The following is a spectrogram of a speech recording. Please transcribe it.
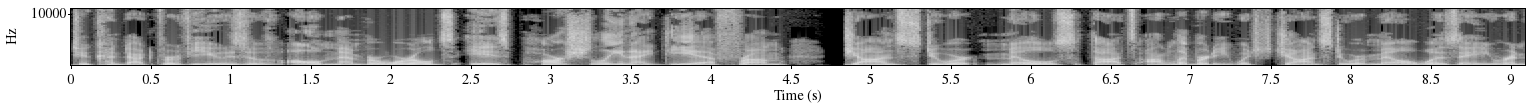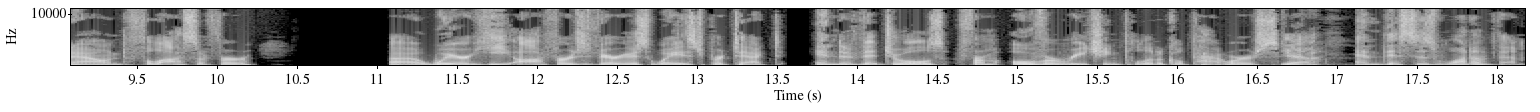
to conduct reviews of all member worlds is partially an idea from John Stuart Mill's thoughts on liberty, which John Stuart Mill was a renowned philosopher, uh, where he offers various ways to protect individuals from overreaching political powers. Yeah. And this is one of them.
